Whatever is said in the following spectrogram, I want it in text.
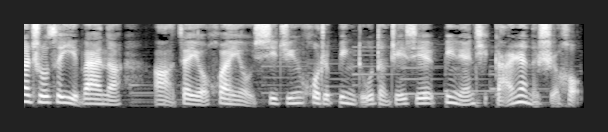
那除此以外呢？啊，在有患有细菌或者病毒等这些病原体感染的时候，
